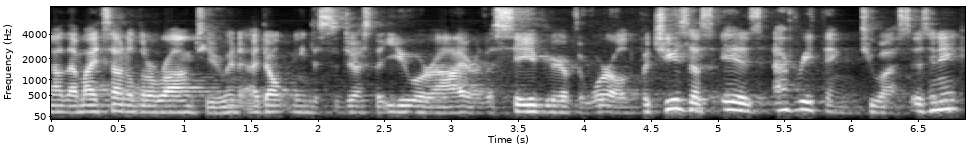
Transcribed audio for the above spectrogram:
Now, that might sound a little wrong to you, and I don't mean to suggest that you or I are the Savior of the world, but Jesus is everything to us, isn't He?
